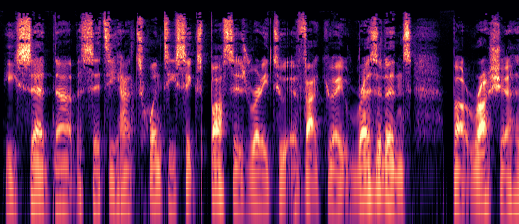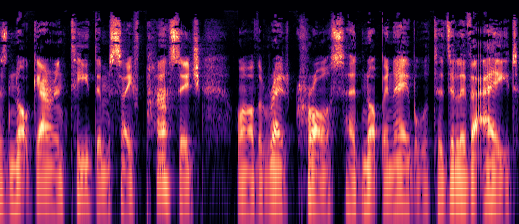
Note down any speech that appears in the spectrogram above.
He said that the city had 26 buses ready to evacuate residents, but Russia has not guaranteed them safe passage, while the Red Cross had not been able to deliver aid.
